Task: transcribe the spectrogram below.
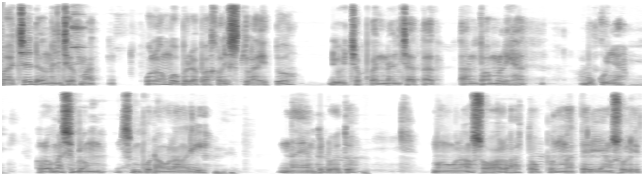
Baca dengan cermat, ulang beberapa kali setelah itu, diucapkan dan catat tanpa melihat bukunya. Kalau masih belum sempurna, ulang lagi. Nah, yang kedua tuh, mengulang soal ataupun materi yang sulit.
